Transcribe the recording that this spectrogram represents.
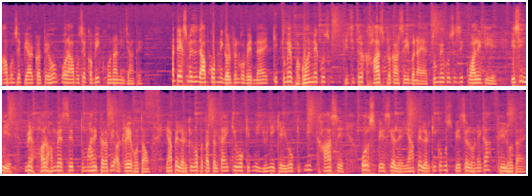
आप उनसे प्यार करते हो और आप उसे कभी खोना नहीं चाहते। टेक्स्ट मैसेज आपको अपनी गर्लफ्रेंड को भेजना है कि तुम्हें भगवान ने कुछ विचित्र खास प्रकार से ही बनाया है। तुम्हें कुछ ऐसी क्वालिटी है। इसीलिए मैं हर हमेशा सिर्फ़ तुम्हारी तरफ़ ही अट्रैक्ट होता हूँ। यहाँ पे लड़की को पता चलता है कि वो कितनी यूनिक है, वो कितनी खास है और स्पेशल है। यहाँ पे लड़की को कुछ स्पेशल होने का फील होता है।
